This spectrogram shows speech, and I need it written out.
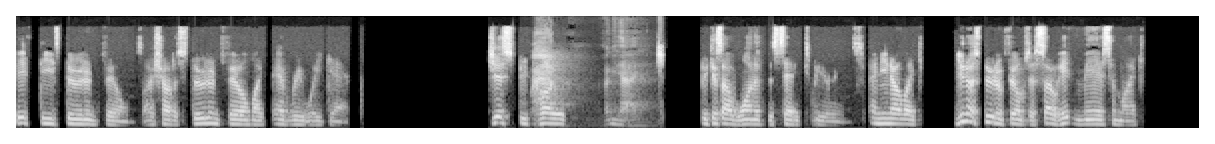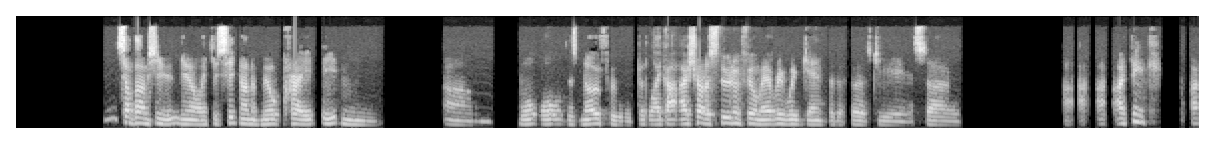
fifty student films. I shot a student film like every weekend, just because Okay. because I wanted the set experience. And you know, like you know, student films are so hit and miss, and like sometimes you you know, like you're sitting on a milk crate eating, um, or, or there's no food. But like I, I shot a student film every weekend for the first year, so I, I think I,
